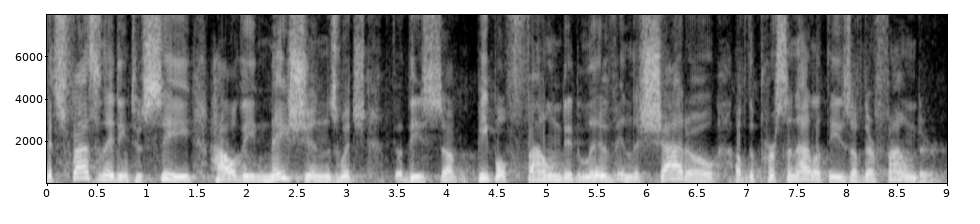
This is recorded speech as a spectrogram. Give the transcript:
It's fascinating to see how the nations which these uh, people founded live in the shadow of the personalities of their founder.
